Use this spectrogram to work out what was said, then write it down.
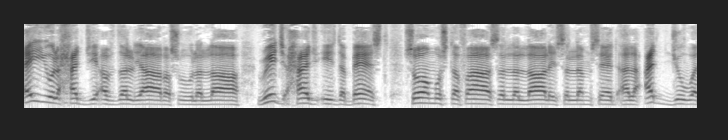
Ayyul Hajj afdal ya Rasulallah, which Hajj is the best? So Mustafa sallallahu alayhi wasallam said, Al-Ajju wa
